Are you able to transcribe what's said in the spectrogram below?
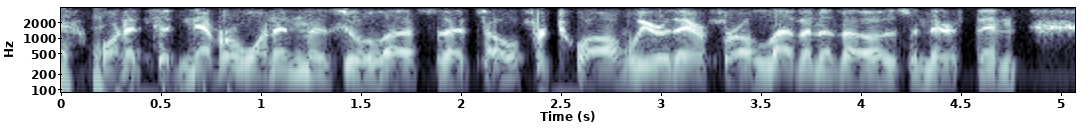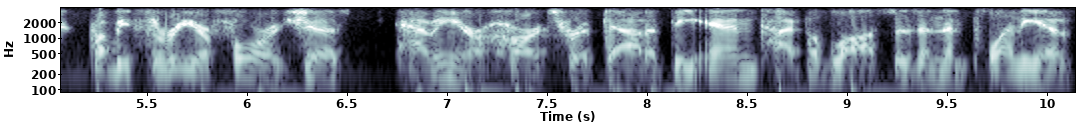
Hornets had never won in Missoula, so that's 0 for 12. We were there for 11 of those, and there's been probably three or four just having your hearts ripped out at the end type of losses, and then plenty of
